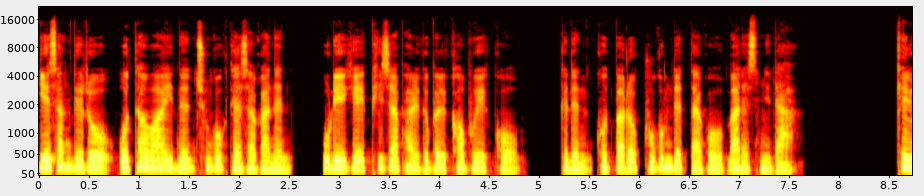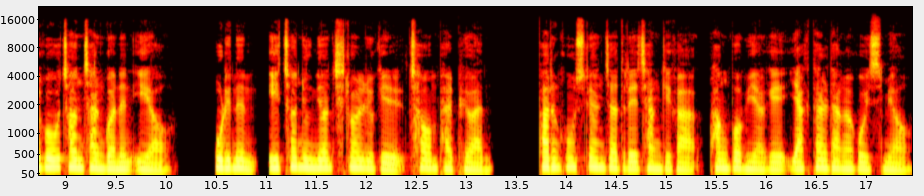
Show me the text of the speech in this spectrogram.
예상대로 오타와에 있는 중국 대사관은 우리에게 비자 발급을 거부했고 그는 곧바로 구금됐다고 말했습니다. 길고 전 장관은 이어 우리는 2006년 7월 6일 처음 발표한 파른공 수련자들의 장기가 광범위하게 약탈당하고 있으며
